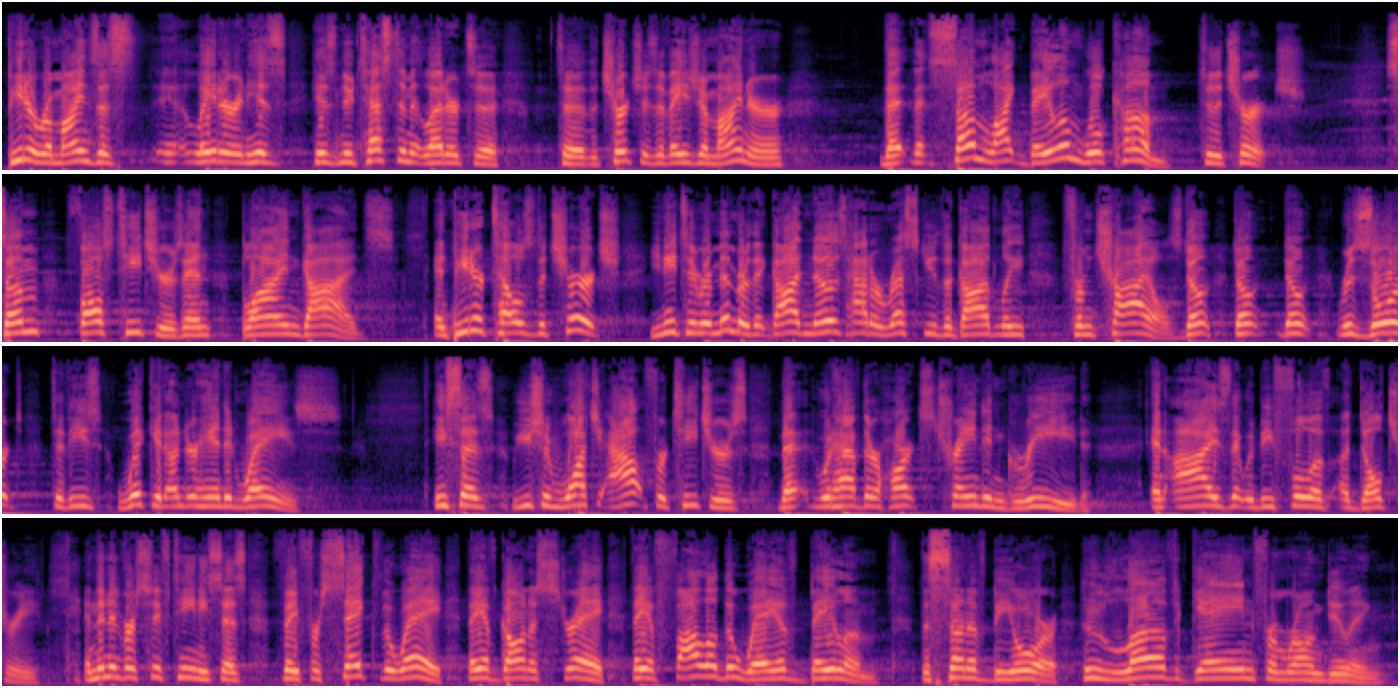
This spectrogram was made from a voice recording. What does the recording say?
Peter reminds us eh, later in his, his New Testament letter to, to the churches of Asia Minor that, that some, like Balaam, will come to the church. Some false teachers and blind guides. And Peter tells the church, you need to remember that God knows how to rescue the godly from trials. Don't, don't, don't resort to these wicked, underhanded ways. He says you should watch out for teachers that would have their hearts trained in greed and eyes that would be full of adultery. And then in verse 15, he says, They forsake the way, they have gone astray, they have followed the way of Balaam, the son of Beor, who loved gain from wrongdoing,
